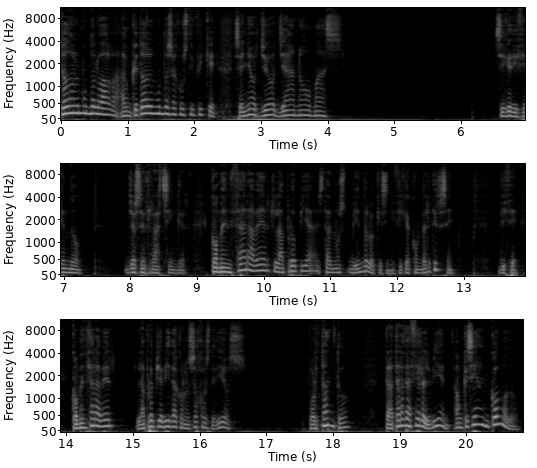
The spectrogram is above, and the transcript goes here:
todo el mundo lo haga, aunque todo el mundo se justifique, Señor, yo ya no más. Sigue diciendo Joseph Ratzinger, comenzar a ver la propia, estamos viendo lo que significa convertirse. Dice, comenzar a ver la propia vida con los ojos de Dios. Por tanto, tratar de hacer el bien, aunque sea incómodo,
